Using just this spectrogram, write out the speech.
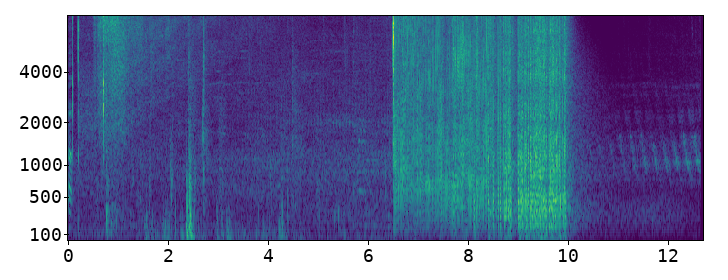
up.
